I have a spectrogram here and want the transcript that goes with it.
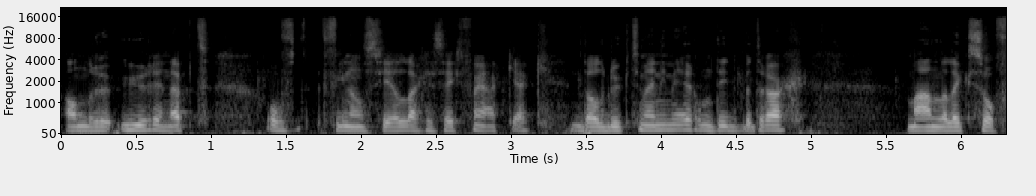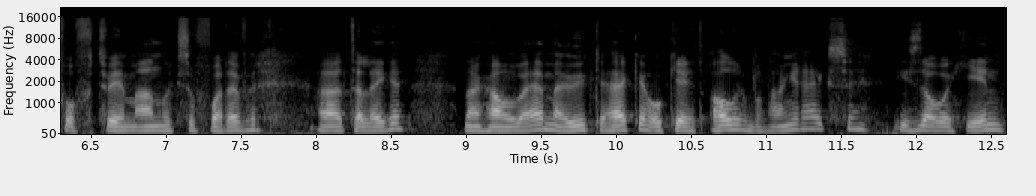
andere uren hebt of financieel dat je zegt van ja kijk, dat lukt mij niet meer om dit bedrag maandelijks of, of twee maandelijks of whatever uh, te leggen, dan gaan wij met u kijken, oké, het allerbelangrijkste is dat we geen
